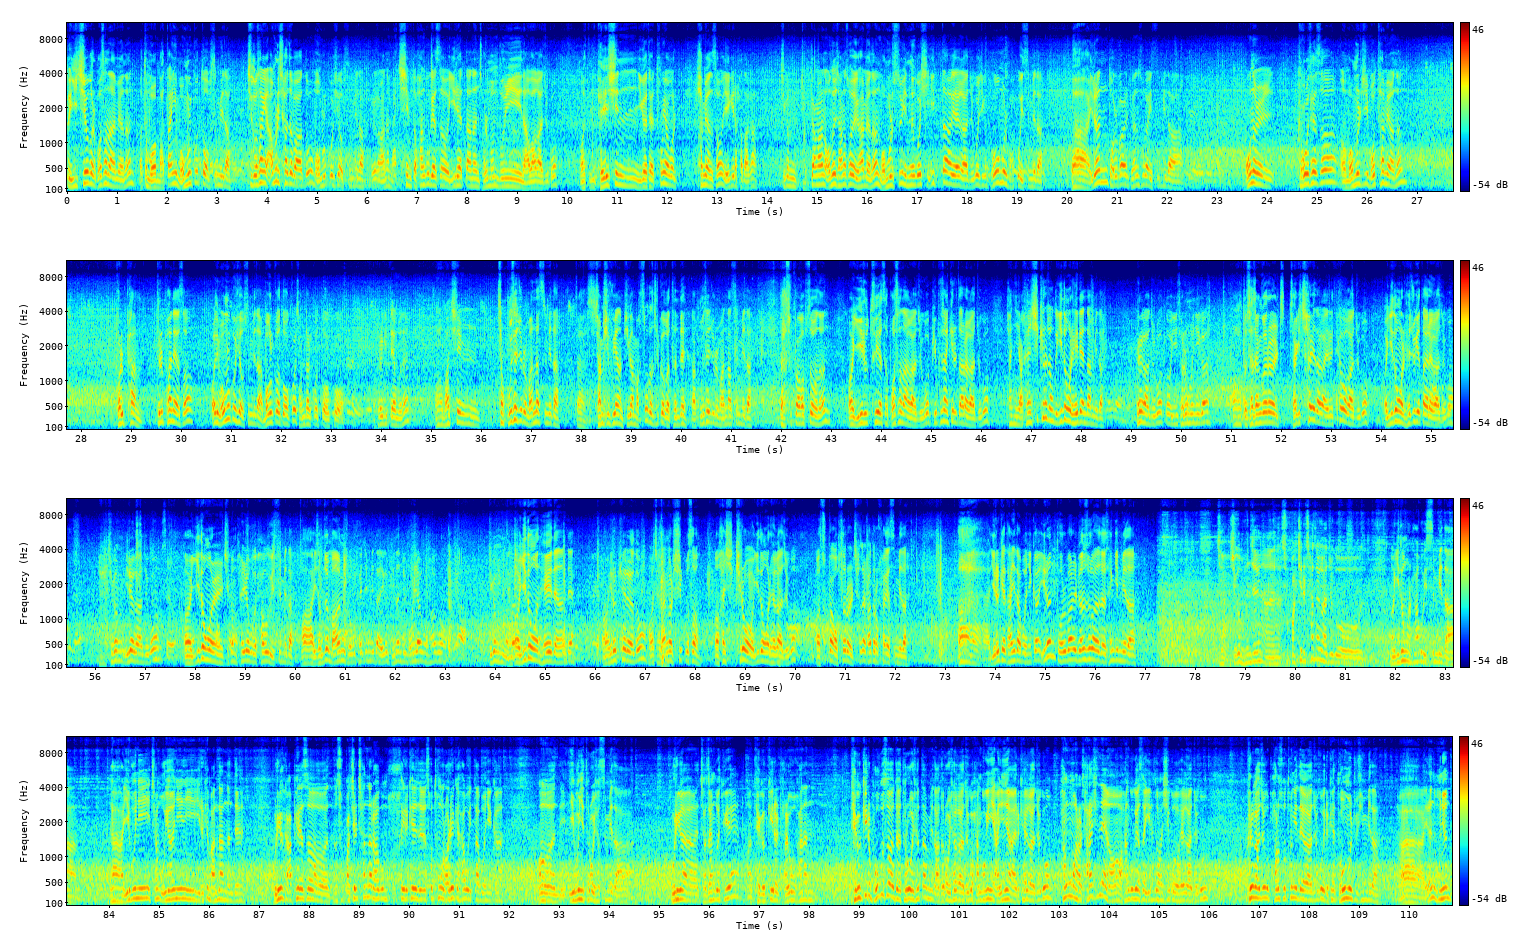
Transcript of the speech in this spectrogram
또 이 지역을 벗어나면은 어떤 뭐 마땅히 머물 곳도 없습니다. 지도상에 아무리 찾아봐도 머물 곳이 없습니다. 그리고 나는 마침 또 한국에서 일했다는 젊은 분이 나와가지고 어, 대신 이것에 통역을 하면서 얘기를 하다가 지금 적당한 어느 장소에 가면은 머물 수 있는 곳이 있다 그래가지고 지금 도움을 받고 있습니다. 와 이런 돌발 변수가 있습니다. 오늘 그곳에서 어, 머물지 못하면은 벌판, 들판에서 어디 머물 곳이 없습니다. 먹을 것도 없고 잠잘 곳도 없고 어, 그렇기 때문에 어, 마침 참 구세주를 만났습니다. 자 잠시 후에는 비가 막 쏟아질 것 같은데 아, 구세주를 만났습니다. 자 숙박업소는 어, 이 루트에서 벗어나 가지고 비포장길을 따라 가지고 한 약 한 10km 정도 이동을 해야 된답니다. 그래가지고 또 이 젊은이가 어, 또 자전거를 지- 자기 차에다가 이렇게 태워가지고 어, 이동을 해주겠다 그래가지고 아, 지금 이래가지고 어, 이동을 지금 하려고 하고 있습니다. 아, 이 점점 마음이 조급해집니다. 이거 비는 좀 오려고 하고 지금 어, 이동은 해야 되는데 어, 이렇게라도 어, 자전거를 싣고서 어, 한 10km 이동을 해가지고 어, 숙박업소를 찾아가도록 하겠습니다. 아, 이렇게 다니다 보니까 이런 돌발 변수가 생깁니다. 자 지금 현재 어, 숙박지를 찾아가지고 어, 이동을 하고 있습니다. 야 이분이 참 우연히 이렇게 만났는데 우리가 카페에서 숙박지를 찾느라고 막 이렇게 소통을 어렵게 하고 있다 보니까 어, 이분이 들어오셨습니다. 우리가 자전거 뒤에 어, 태극기를 달고 가는 태극기를 보고서 다 들어오셨답니다. 들어오셔가지고 한국인이 아니냐 이렇게 해가지고 한국말을 잘하시네요. 한국에서 일도 하시고 해가지고 그래가지고 바로 소통이 돼가지고 이렇게 도움을 주십니다. 아 이런 운연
